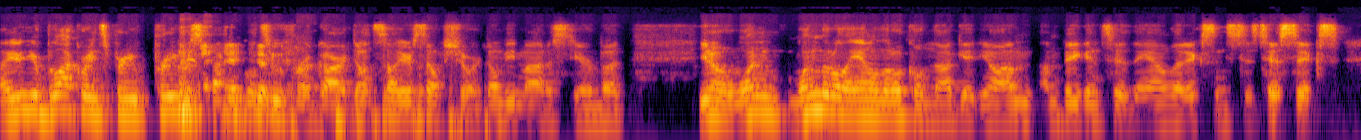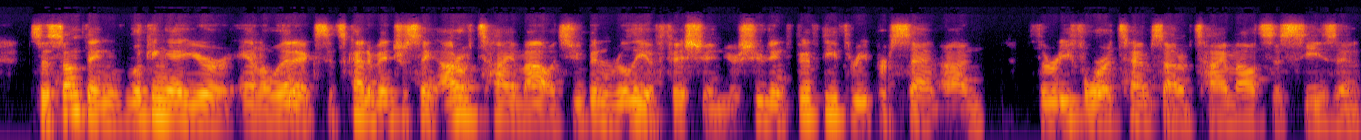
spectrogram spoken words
uh, your, your block rate's pretty pretty respectable too for a guard. Don't sell yourself short. Don't be modest here. But you know, one one little analytical nugget. You know, I'm I'm big into the analytics and statistics. So something looking at your analytics, it's kind of interesting. Out of timeouts, you've been really efficient. You're shooting 53% on 34 attempts out of timeouts this season. And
